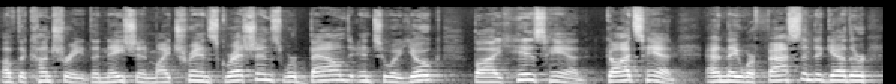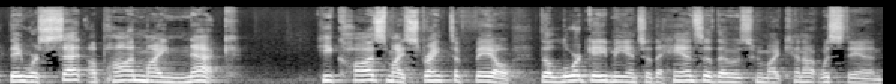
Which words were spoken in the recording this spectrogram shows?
of the country, the nation. My transgressions were bound into a yoke by his hand, God's hand, and they were fastened together. They were set upon my neck. He caused my strength to fail. The Lord gave me into the hands of those whom I cannot withstand.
